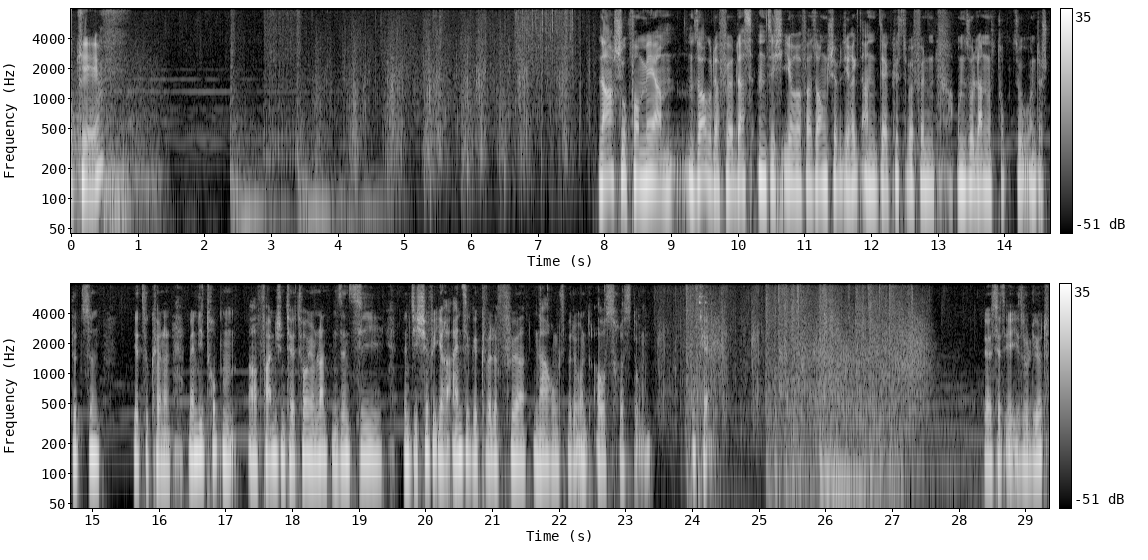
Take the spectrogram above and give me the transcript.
Okay. Nachschub vom Meer. Sorge dafür, dass sich ihre Versorgungsschiffe direkt an der Küste befinden, um so Landungstruppen zu unterstützen hier zu können. Wenn die Truppen auf feindlichem Territorium landen, sind sie sind die Schiffe ihre einzige Quelle für Nahrungsmittel und Ausrüstung. Okay. Der ist jetzt eh isoliert.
